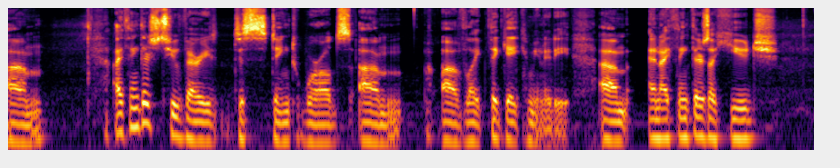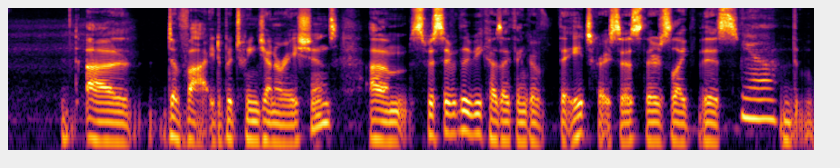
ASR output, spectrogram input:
Um, I think there's two very distinct worlds um, of like the gay community, um, and I think there's a huge uh, divide between generations, um, specifically because I think of the AIDS crisis. There's like this. Yeah. th-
